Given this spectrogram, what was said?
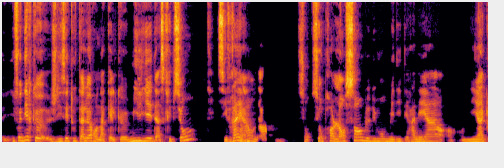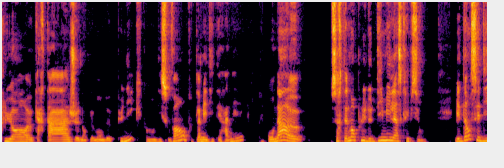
Il faut dire que, je disais tout à l'heure, on a quelques milliers d'inscriptions. C'est vrai, hein, mhm. on a si on, si on, prend l'ensemble du monde méditerranéen en, y incluant euh, Carthage, donc le monde punique, comme on dit souvent, toute la Méditerranée, on a euh, certainement plus de 10 000 inscriptions. Mais dans ces 10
